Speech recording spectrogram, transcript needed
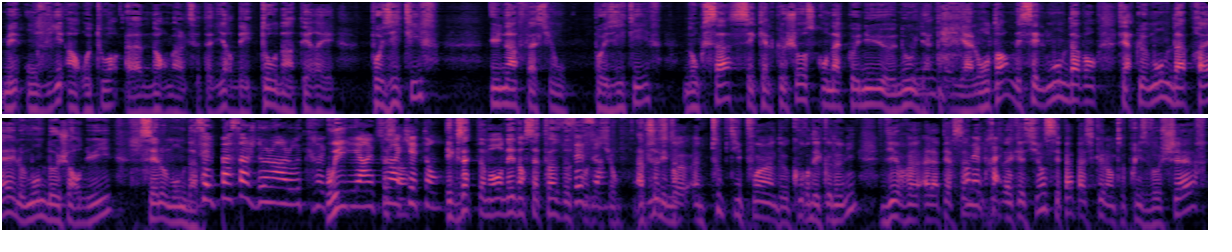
mais on vit un retour à la normale, c'est-à-dire des taux d'intérêt positifs, une inflation positive, donc ça, c'est quelque chose qu'on a connu, euh, nous, il y a, longtemps, mais c'est le monde d'avant. C'est-à-dire que le monde d'après, le monde d'aujourd'hui, c'est le monde d'avant. C'est le passage de l'un à l'autre oui, qui est un peu inquiétant. Exactement, on est dans cette phase de transition. Absolument. Juste un tout petit point de cours d'économie, dire euh, à la personne qui pose la question, c'est pas parce que l'entreprise vaut cher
